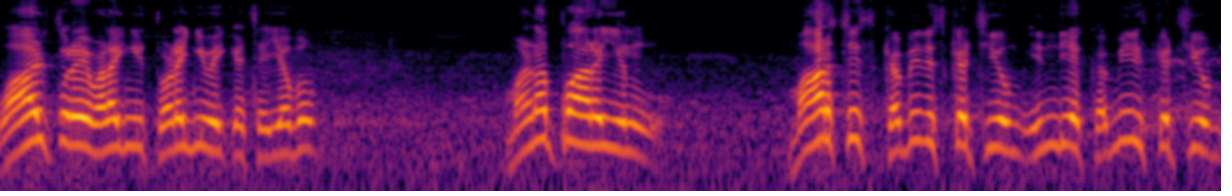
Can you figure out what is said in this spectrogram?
வாழ்த்துறை வழங்கி தொடங்கி வைக்க செய்யவும் மணப்பாறையில் மார்க்சிஸ்ட் கம்யூனிஸ்ட் கட்சியும் இந்திய கம்யூனிஸ்ட் கட்சியும்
